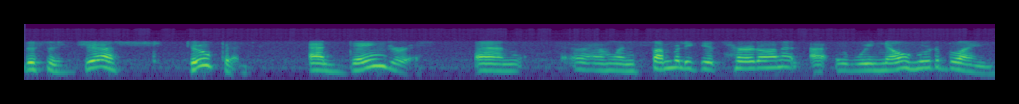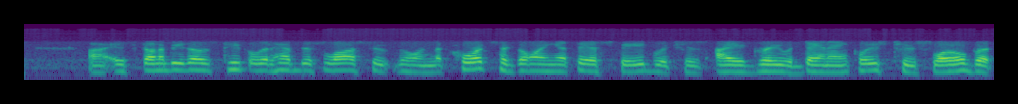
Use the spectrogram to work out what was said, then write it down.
This is just stupid and dangerous. And, and when somebody gets hurt on it, uh, we know who to blame. Uh, it's going to be those people that have this lawsuit going. The courts are going at their speed, which is, I agree with Dan Ankeles, too slow, but,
